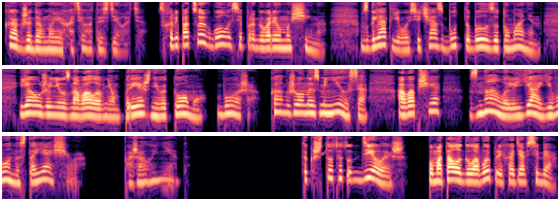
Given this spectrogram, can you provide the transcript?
Как же давно я хотел это сделать. С хрипотцой в голосе проговорил мужчина. Взгляд его сейчас будто был затуманен. Я уже не узнавала в нем прежнего Тому. Боже, как же он изменился! А вообще, знала ли я его настоящего? Пожалуй, нет. «Так что ты тут делаешь?» Помотала головой, приходя в себя.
